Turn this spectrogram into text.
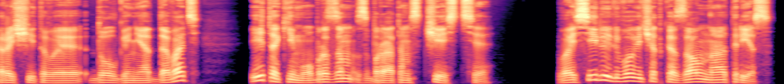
рассчитывая долго не отдавать, и таким образом с братом счесться. Василий Львович отказал на отрез,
